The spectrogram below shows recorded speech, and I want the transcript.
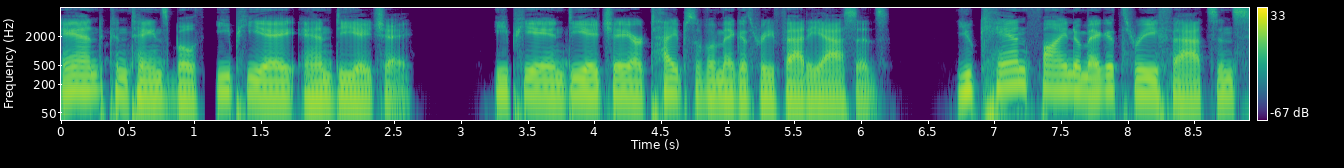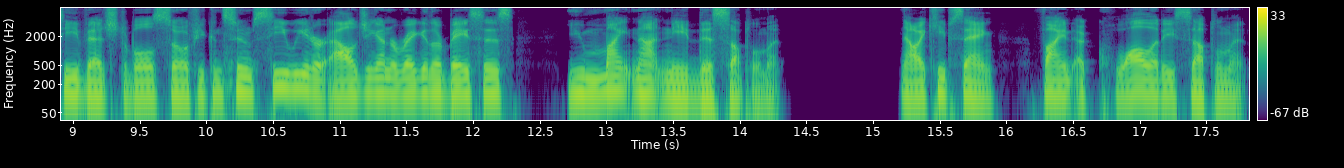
and contains both EPA and DHA. EPA and DHA are types of omega 3 fatty acids. You can find omega 3 fats in sea vegetables, so if you consume seaweed or algae on a regular basis, you might not need this supplement. Now, I keep saying find a quality supplement.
